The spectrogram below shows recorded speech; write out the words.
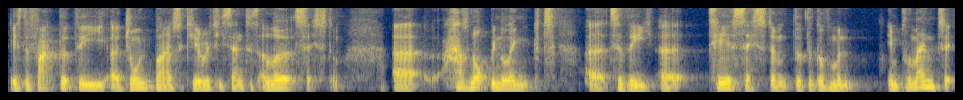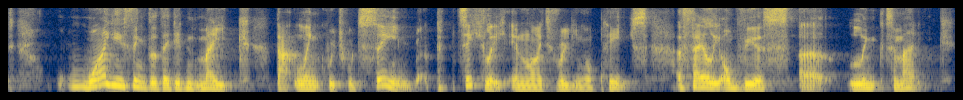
is the fact that the uh, Joint Biosecurity Centre's alert system uh, has not been linked uh, to the uh, tier system that the government implemented why do you think that they didn't make that link, which would seem, particularly in light of reading your piece, a fairly obvious uh, link to make?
